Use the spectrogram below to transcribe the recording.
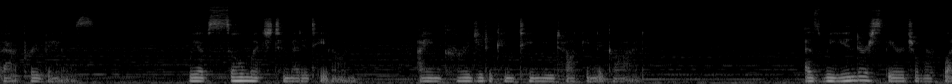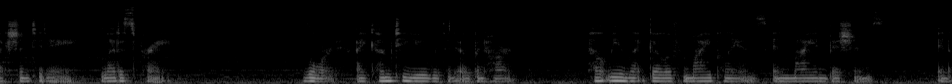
that prevails." We have so much to meditate on. I encourage you to continue talking to God. As we end our spiritual reflection today, let us pray. Lord, I come to you with an open heart. Help me let go of my plans and my ambitions and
